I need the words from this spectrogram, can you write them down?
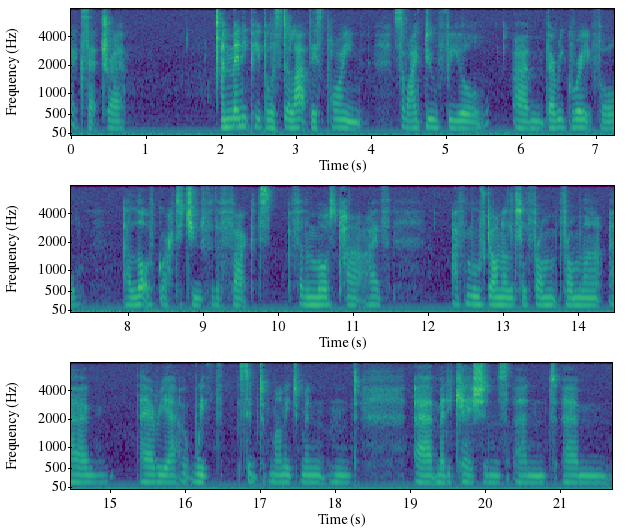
etc. And many people are still at this point. So I do feel um, very grateful, a lot of gratitude for the fact, for the most part, I've I've moved on a little from from that um, area with symptom management and uh, medications and um,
